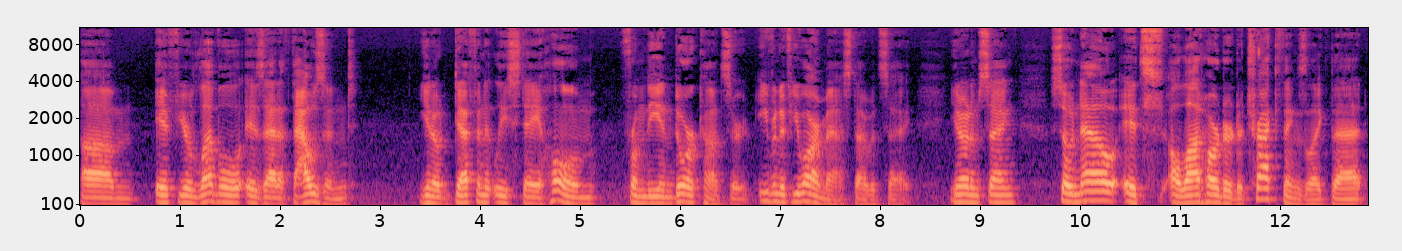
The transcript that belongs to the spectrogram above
Um, if your level is at a thousand, you know, definitely stay home from the indoor concert, even if you are masked. I would say, you know what I'm saying. So now it's a lot harder to track things like that.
